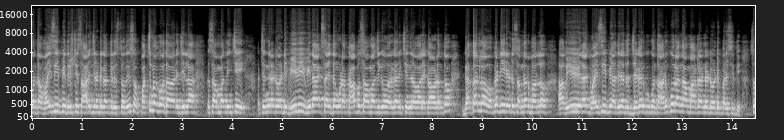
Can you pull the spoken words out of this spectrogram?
కొంత వైసీపీ దృష్టి సారించినట్టుగా తెలుస్తోంది. సో పశ్చిమ గోదావరి జిల్లాకు సంబంధించి చెందినటువంటి వివి వినాయక్ సైతం కూడా కాపు సామాజిక వర్గానికి చెందిన వారే కావడంతో గతంలో ఒకటి రెండు సందర్భాల్లో ఆ వివి వినాయక్ వైసీపీ అధినేత జగన్కు కొంత అనుకూలంగా మాట్లాడినటువంటి పరిస్థితి. సో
